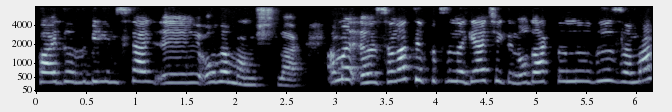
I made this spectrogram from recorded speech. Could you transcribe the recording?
faydalı bilimsel e, olamamışlar. Ama e, sanat yapıtına gerçekten odaklanıldığı zaman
